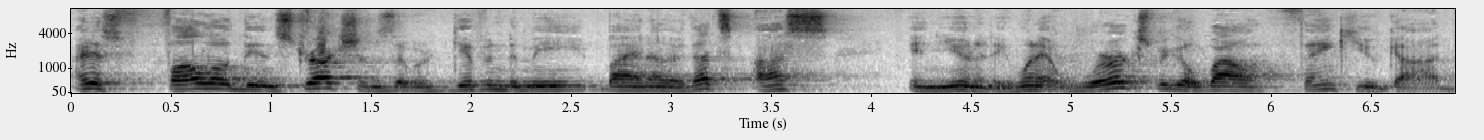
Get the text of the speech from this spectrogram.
I just followed the instructions that were given to me by another. That's us in unity. When it works, we go, wow, thank you, God.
